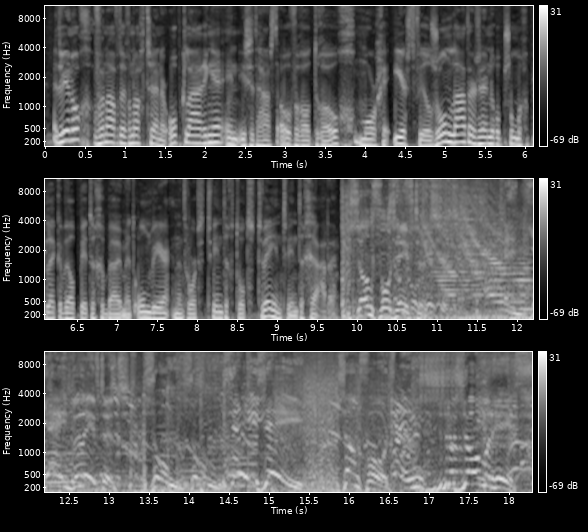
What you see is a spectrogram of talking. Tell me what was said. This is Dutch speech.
Het weer nog. Vanavond en vannacht zijn er opklaringen en is het haast overal droog. Morgen eerst veel zon, later zijn er op sommige plekken wel pittige buien met onweer. En het wordt 20 tot 22 graden. Zandvoort heeft het. En jij beleeft het. Zon. zon. Zee. Zandvoort. Een zomerhit.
